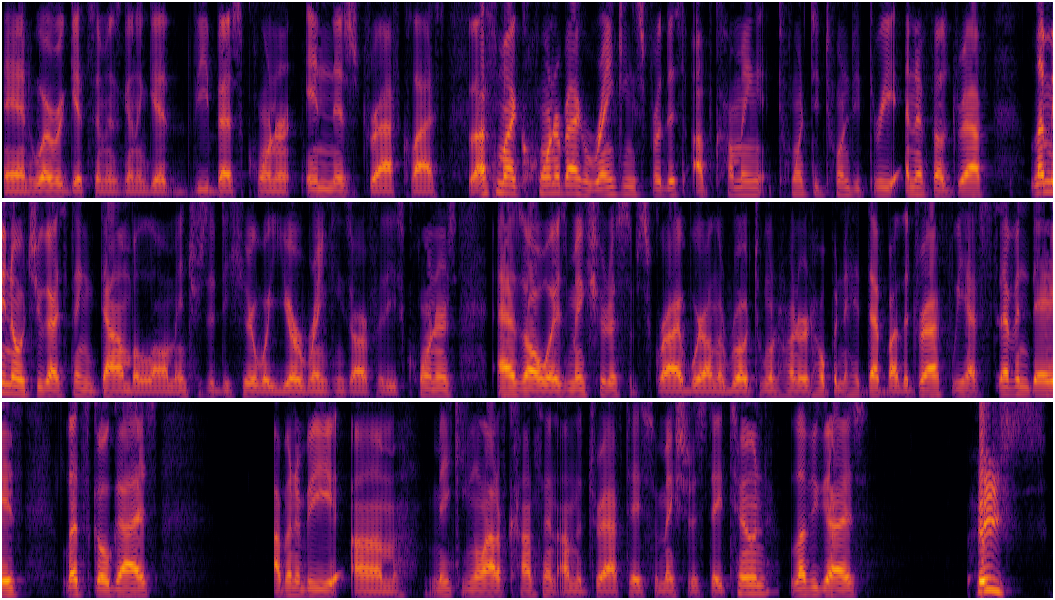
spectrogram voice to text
and whoever gets him is going to get the best corner in this draft class. So that's my cornerback rankings for this upcoming 2023 NFL draft. Let me know what you guys think down below. I'm interested to hear what your rankings are for these corners. As always, make sure to subscribe. We're on the road to 100, hoping to hit that by the draft. We have seven days. Let's go, guys. I'm going to be um, making a lot of content on the draft day, so make sure to stay tuned. Love you guys. Peace.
